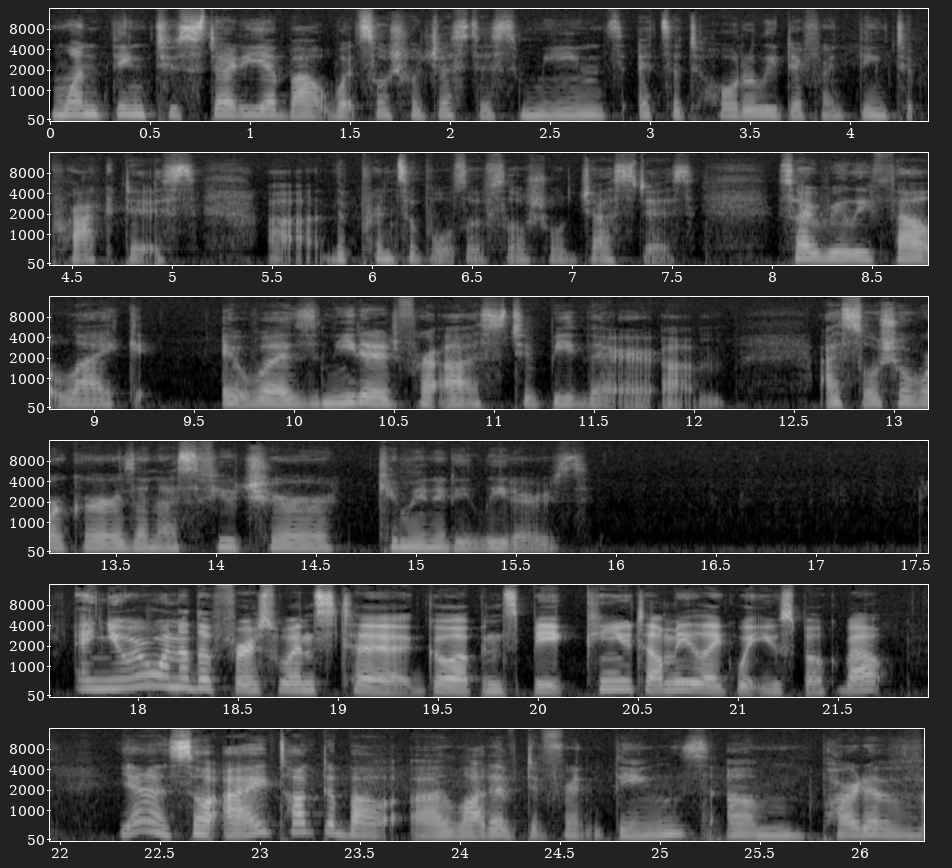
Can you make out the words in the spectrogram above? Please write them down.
one thing to study about what social justice means, it's a totally different thing to practice uh, the principles of social justice. So I really felt like it was needed for us to be there um, as social workers and as future community leaders. And you were one of the first ones to go up and speak. Can you tell me like what you spoke about? Yeah, so I talked about a lot of different things. Um, part of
